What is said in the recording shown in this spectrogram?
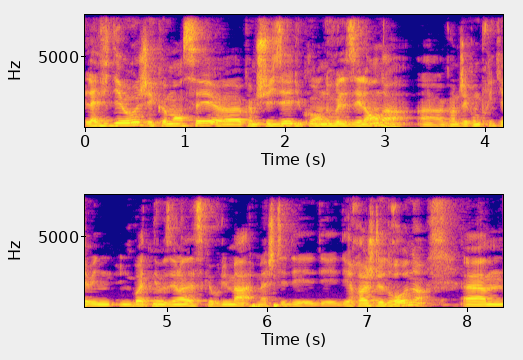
La vidéo, j'ai commencé, euh, comme je te disais, du coup en Nouvelle-Zélande, euh, quand j'ai compris qu'il y avait une, une boîte néo-zélandaise qui a voulu m'acheter des, des, des, rushs de drones. Euh,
